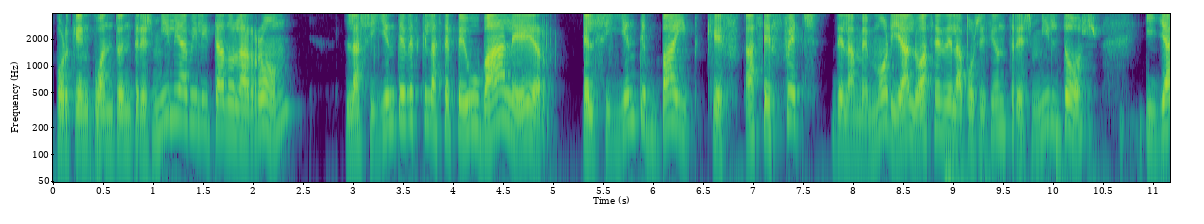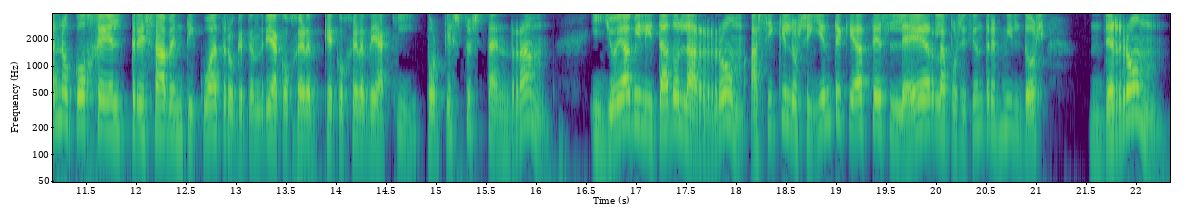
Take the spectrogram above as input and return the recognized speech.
Porque en cuanto en 3000 he habilitado la ROM, la siguiente vez que la CPU va a leer, el siguiente byte que hace fetch de la memoria lo hace de la posición 3002 y ya no coge el 3A24 que tendría que coger de aquí, porque esto está en RAM. Y yo he habilitado la ROM, así que lo siguiente que hace es leer la posición 3002 de ROM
